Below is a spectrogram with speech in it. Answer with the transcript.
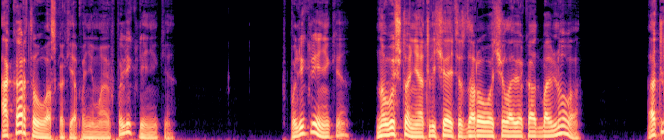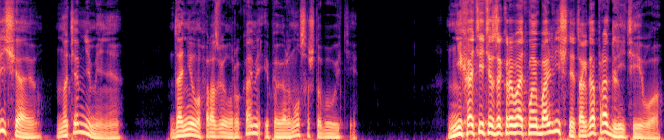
А карта у вас, как я понимаю, в поликлинике. В поликлинике. Но вы что, не отличаете здорового человека от больного? Отличаю, но тем не менее. Данилов развел руками и повернулся, чтобы уйти. Не хотите закрывать мой больничный, тогда продлите его.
